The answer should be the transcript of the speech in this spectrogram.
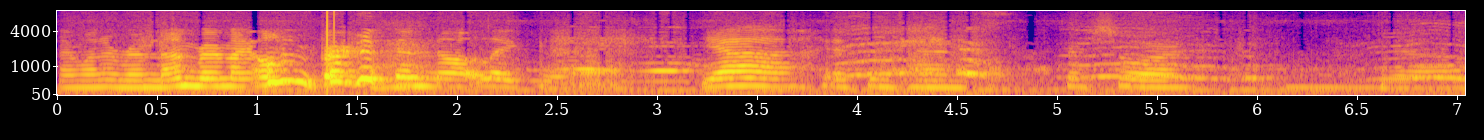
I want to remember my own birth and not like, yeah yeah, it's intense for sure. yeah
